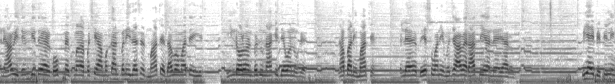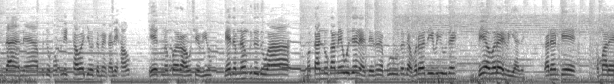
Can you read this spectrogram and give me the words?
અને આવી જિંદગી તો યાર કોકને જ મળે, પછી આ મકાન બની જશે માથે ધાબા માથે ઈંડોળો બધું નાખી દેવાનું છે. ધાબાની માથે. એટલે બેસવાની મજા આવે રાતે અને યાર વીઆઈપી ફિલિંગ થાય અને આ બધું કમ્પ્લીટ થવા જો તમે ખાલી હાવ. એક નંબર આવશે વ્યૂ મેં તમને શું કીધું હતું આ મકાનનું કામ એવું છે ને, તે તમે પૂરું થતાં વરદી વ્યૂ થાય. બે વરસ વૈયા થાય. કારણ કે અમારે,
